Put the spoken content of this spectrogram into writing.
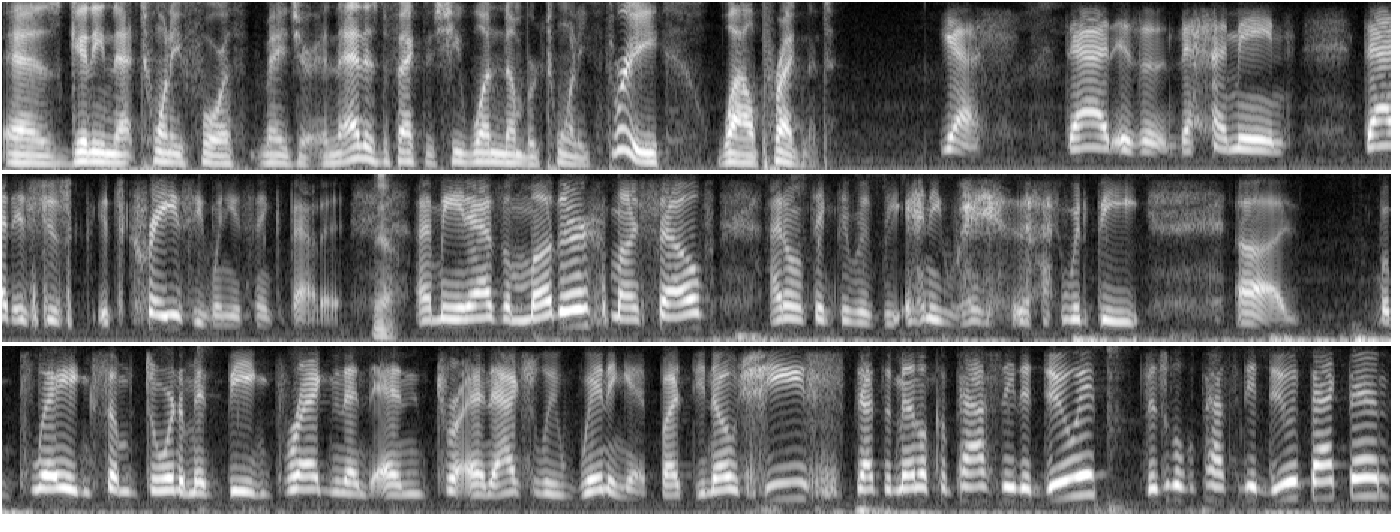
as getting that 24th major, and that is the fact that she won number 23 while pregnant. Yes, that is a. I mean, that is just it's crazy when you think about it. Yeah. I mean, as a mother myself, I don't think there would be any way that I would be uh, playing some tournament, being pregnant, and and, actually winning it. But you know, she's got the mental capacity to do it, physical capacity to do it back then.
